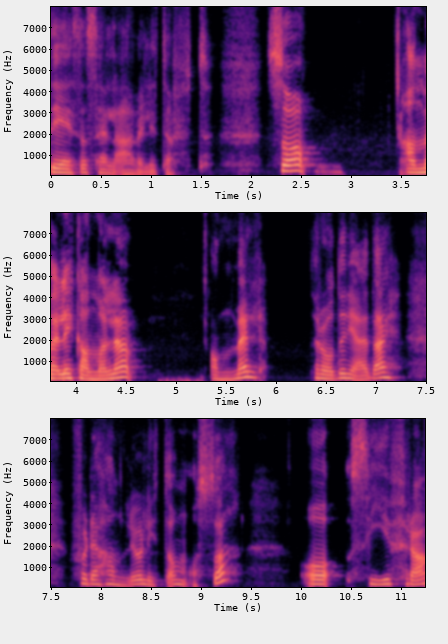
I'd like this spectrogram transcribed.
Det i seg selv er veldig tøft. Så anmeld, ikke anmelde. Anmeld, råder jeg deg. For det handler jo litt om også å si ifra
